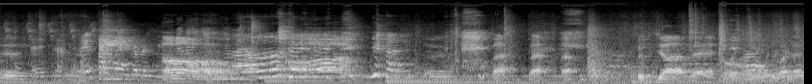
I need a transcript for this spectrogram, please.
เอออ๋อเออไปไปไป สุดยอดเลยโอ้โหวันนั้น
